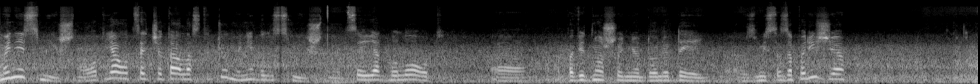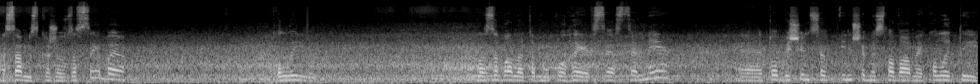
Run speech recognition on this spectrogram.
Мені смішно. От я оце читала статтю, мені було смішно. Це як було от, е, по відношенню до людей з міста Запоріжжя, а саме скажу за себе, коли називали там ОПГ і все остальне, тобі ж іншими словами, коли ти е,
